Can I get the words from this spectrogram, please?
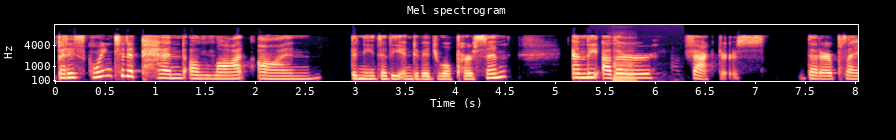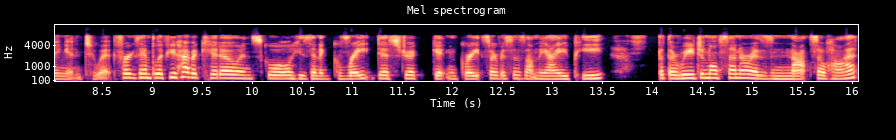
But it's going to depend a lot on the needs of the individual person and the other mm-hmm. factors that are playing into it. For example, if you have a kiddo in school, he's in a great district, getting great services on the IEP, but the regional center is not so hot,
